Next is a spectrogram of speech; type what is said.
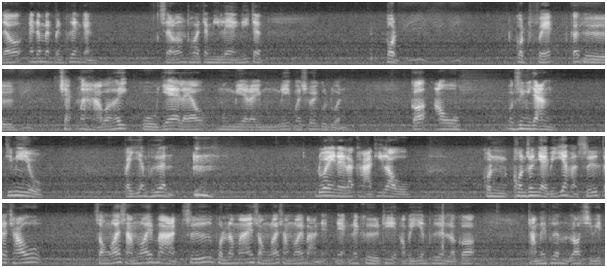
แล้วไอ้นั่นมันเป็นเพื่อนกันเสร็จแล้วมันพอจะมีแรงที่จะกด กดเฟซก็คือแชทมาหาว่าเฮ้ยกูแย่แล้ว มึงมีอะไรมึงรีบมาช่วยกูด่วน ก็เอาบางสิ่งบางอย่างที่มีอยู่ ไปเยี่ยมเพื่อน ด้วยในราคาที่เรา คนคนส่วนใหญ่ไปเยี่ยมอะซื้อกระเช้าสองร้อยสามร้อยบาท ซื้อผลไม้สองร้อยสามร้อยบาทเนี่ยเนี่ยนี่คือที่เอาไปเยี่ยมเพื่อน แล้วก็ทำให้เพื่อนรอดชีวิต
